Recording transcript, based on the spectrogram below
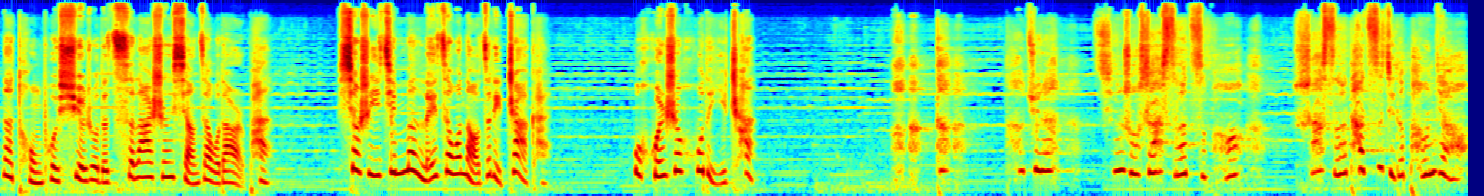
那捅破血肉的刺拉声响在我的耳畔，像是一记闷雷在我脑子里炸开。我浑身忽的一颤，他他居然亲手杀死了子鹏，杀死了他自己的鹏鸟。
